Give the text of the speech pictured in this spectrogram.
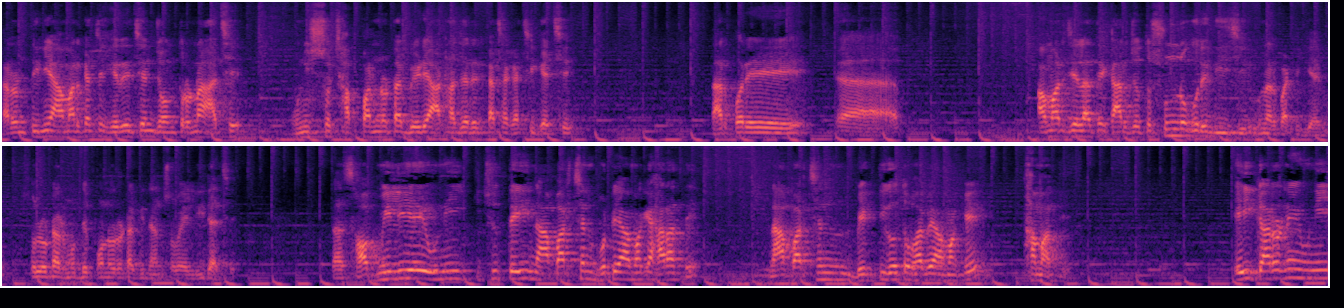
কারণ তিনি আমার কাছে হেরেছেন, যন্ত্রণা আছে। উনিশশো ছাপ্পান্নটা বেড়ে আট হাজারের কাছাকাছি গেছে। তারপরে আমার জেলাতে কার্যত শূন্য করে দিয়েছি ওনার পার্টিকে আমি। ষোলোটার মধ্যে পনেরোটা বিধানসভায় লিড আছে। তা সব মিলিয়ে উনি কিছুতেই না পারছেন ভোটে আমাকে হারাতে, না পারছেন ব্যক্তিগতভাবে আমাকে থামাতে। এই কারণে উনি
